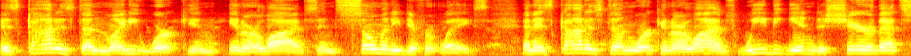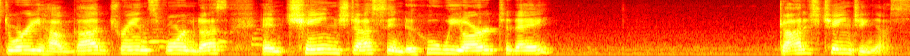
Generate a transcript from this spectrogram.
As God has done mighty work in, in our lives in so many different ways. And as God has done work in our lives, we begin to share that story how God transformed us and changed us into who we are today. God is changing us.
